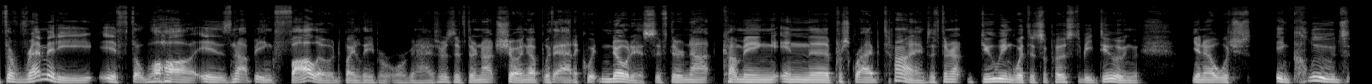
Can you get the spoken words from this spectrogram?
the remedy, if the law is not being followed by labor organizers, if they're not showing up with adequate notice, if they're not coming in the prescribed times, if they're not doing what they're supposed to be doing, you know, which includes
